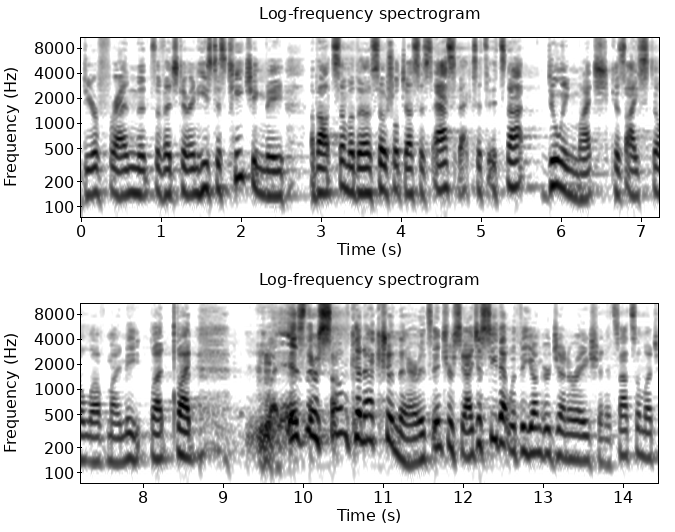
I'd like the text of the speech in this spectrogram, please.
dear friend that's a vegetarian. He's just teaching me about some of the social justice aspects. It's it's not doing much because I still love my meat, but but is there some connection there? It's interesting. I just see that with the younger generation. It's not so much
